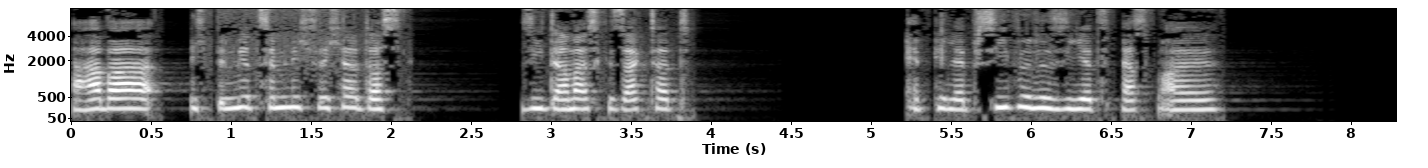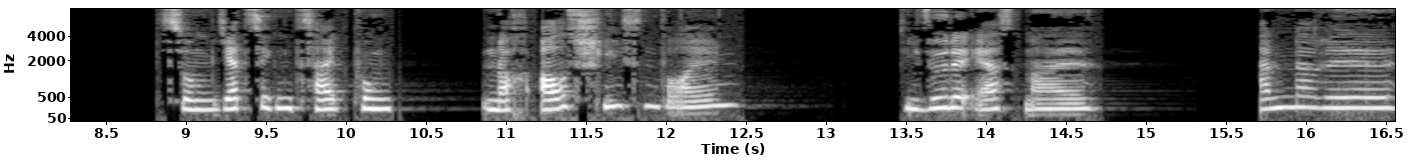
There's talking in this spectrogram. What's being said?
Aber ich bin mir ziemlich sicher, dass sie damals gesagt hat, Epilepsie würde sie jetzt erstmal zum jetzigen Zeitpunkt noch ausschließen wollen. Sie würde erstmal andere,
